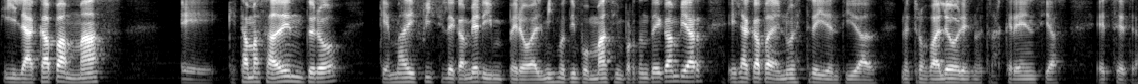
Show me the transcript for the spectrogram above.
Y la capa más, eh, que está más adentro, que es más difícil de cambiar, pero al mismo tiempo más importante de cambiar, es la capa de nuestra identidad, nuestros valores, nuestras creencias, etc.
